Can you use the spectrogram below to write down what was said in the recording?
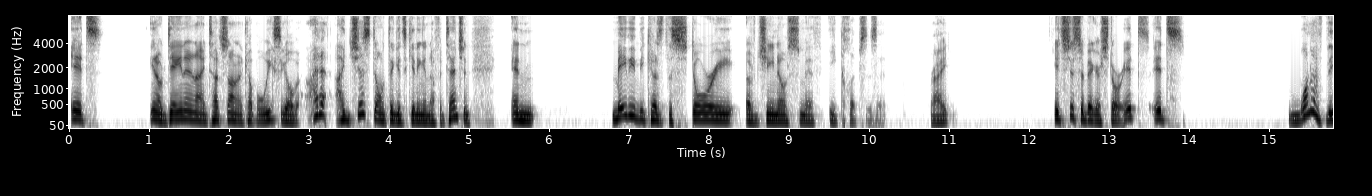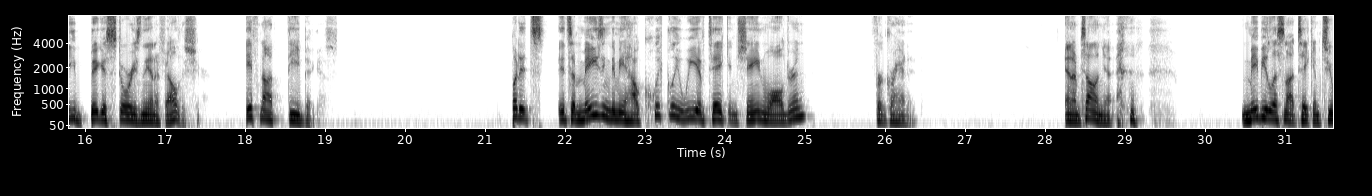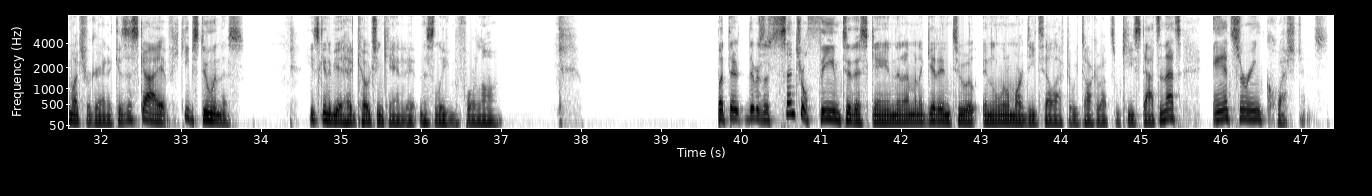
It's, you know, Dana and I touched on it a couple weeks ago, but I, I just don't think it's getting enough attention. And maybe because the story of Geno Smith eclipses it, right? It's just a bigger story. It's it's one of the biggest stories in the NFL this year, if not the biggest. But it's it's amazing to me how quickly we have taken Shane Waldron for granted. And I'm telling you, maybe let's not take him too much for granted because this guy, if he keeps doing this, he's going to be a head coaching candidate in this league before long. But there, there was a central theme to this game that I'm going to get into in a little more detail after we talk about some key stats, and that's answering questions.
